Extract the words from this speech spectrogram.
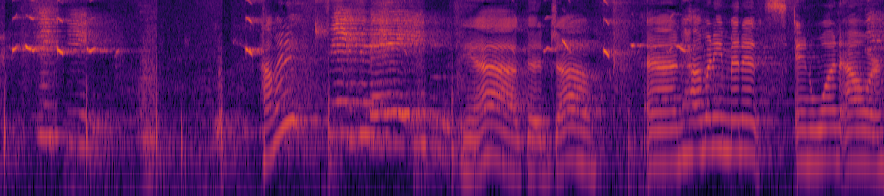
Sixty. How many? Sixty. Yeah, good job. And how many minutes in one hour?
